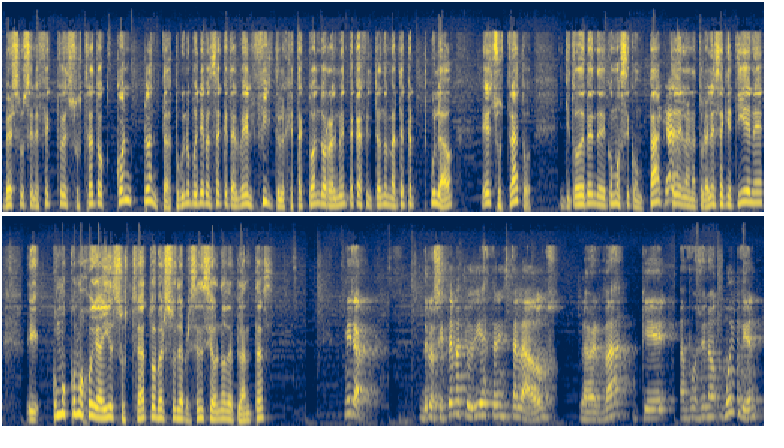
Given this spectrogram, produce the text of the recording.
versus el efecto del sustrato con plantas, porque uno podría pensar que tal vez el filtro, el que está actuando realmente acá filtrando el material particulado, es el sustrato, y que todo depende de cómo se compacte, de la naturaleza que tiene. ¿cómo, ¿Cómo juega ahí el sustrato versus la presencia o no de plantas? Mira, de los sistemas que hoy día están instalados, la verdad que han funcionado muy bien.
